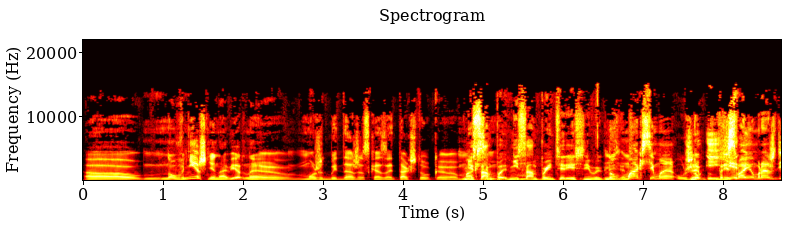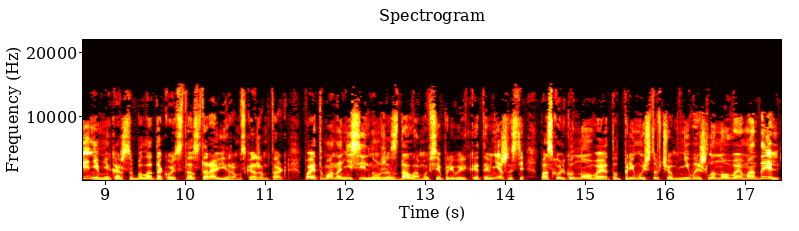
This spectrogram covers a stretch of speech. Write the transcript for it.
э, но внешне, наверное, может быть даже сказать так, что э, Nissan, Максим... по- Nissan поинтереснее Ну, выглядит. Максима уже Ну, и при е- своем рождении, мне кажется, была такой ста- старовером, скажем так. Поэтому она не сильно уже сдала. Мы все привыкли к этой внешности, поскольку новая, тут преимущество в чем? Не вышла новая модель,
